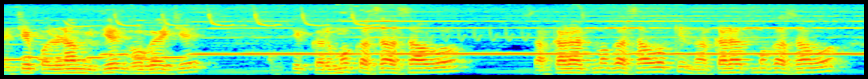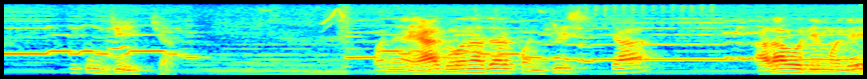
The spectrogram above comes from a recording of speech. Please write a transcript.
त्याचे परिणाम इथेच भोगायचे आहेत. ते कर्म कसं असावं? सकारात्मक असावं की नकारात्मक असावं ही तुमची इच्छा. पण ह्या दोन हजार पंचवीसच्या कालावधीमध्ये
